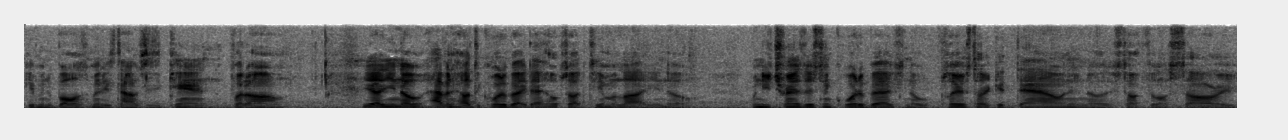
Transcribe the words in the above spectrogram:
giving the ball as many times as you can. But um, yeah, you know, having a healthy quarterback that helps out the team a lot. You know, when you transition quarterbacks, you know, players start to get down. You know, they start feeling sorry.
